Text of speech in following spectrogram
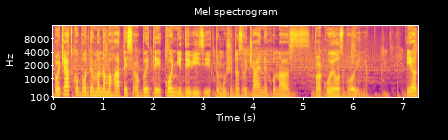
Спочатку будемо намагатись робити конні дивізії, тому що до звичайних у нас бракує озброєння. І от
